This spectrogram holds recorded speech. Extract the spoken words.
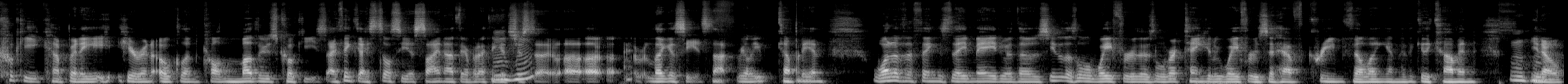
cookie company here in Oakland called Mother's Cookies. I think I still see a sign out there, but I think mm-hmm. it's just mm-hmm. a, a, a, legacy. It's not really a company. And one of the things they made were those, you know, those little wafer, those little rectangular wafers that have cream filling, and they come in, mm-hmm. you know,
